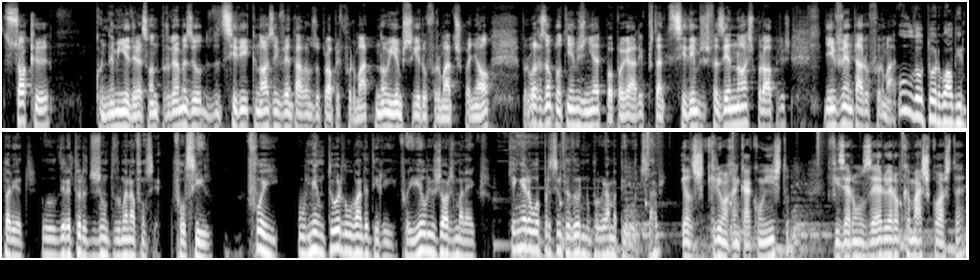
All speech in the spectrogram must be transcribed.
Só que, na minha direção de programas, eu decidi que nós inventávamos o próprio formato, não íamos seguir o formato espanhol, por uma razão que não tínhamos dinheiro para pagar e, portanto, decidimos fazer nós próprios e inventar o formato. O doutor Gualdino Paredes, o diretor adjunto do Manuel Fonseca, falecido, foi o mentor do Levanta Tirri. Foi ele e o Jorge Marecos. Quem era o apresentador no programa piloto, sabes? Eles queriam arrancar com isto, fizeram um zero e era o Camacho Costa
